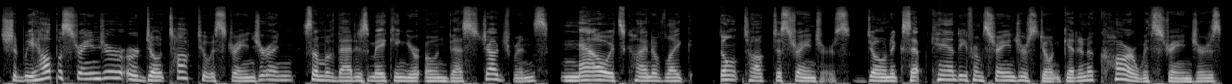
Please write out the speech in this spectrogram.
should we help a stranger or don't talk to a stranger and some of that is making your own best judgments now it's kind of like don't talk to strangers. Don't accept candy from strangers. Don't get in a car with strangers.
